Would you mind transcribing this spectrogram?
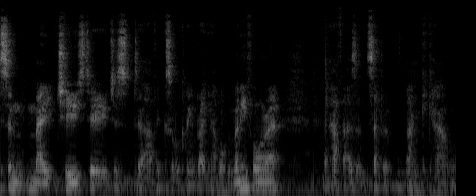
some may choose to just to have a sort of clean break and have all the money for it, and have that as a separate bank account or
